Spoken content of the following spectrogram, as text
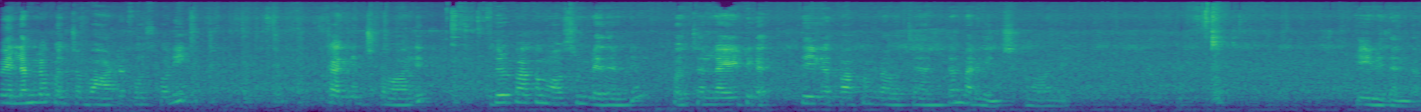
బెల్లంలో కొంచెం వాటర్ పోసుకొని కరిగించుకోవాలి. ఎదురుపాకం అవసరం లేదండి. కొంచెం లైట్గా తీగ పాకం వచ్చేంత మరిగించుకోవాలి. ఈ విధంగా.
